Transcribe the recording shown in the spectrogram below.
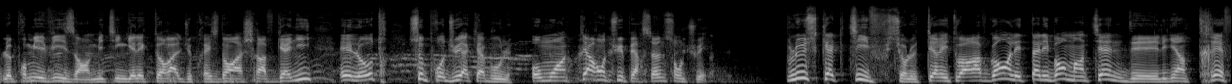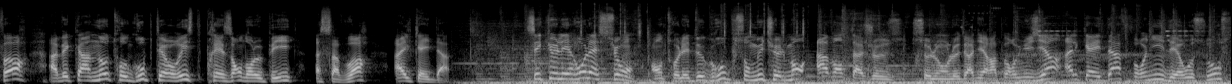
Le premier vise un meeting électoral du président Ashraf Ghani et l'autre se produit à Kaboul. Au moins 48 personnes sont tuées. Plus qu'actifs sur le territoire afghan, les talibans maintiennent des liens très forts avec un autre groupe terroriste présent dans le pays, à savoir Al-Qaïda c'est que les relations entre les deux groupes sont mutuellement avantageuses. Selon le dernier rapport onusien, Al-Qaïda fournit des ressources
